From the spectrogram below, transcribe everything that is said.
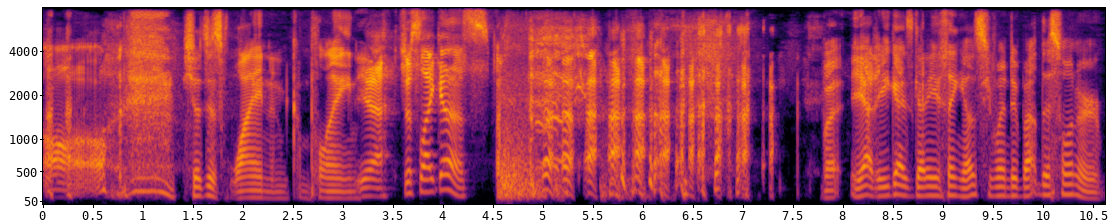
Aw. she'll just whine and complain. Yeah, just like us. But yeah, do you guys got anything else you want to do about this one, or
